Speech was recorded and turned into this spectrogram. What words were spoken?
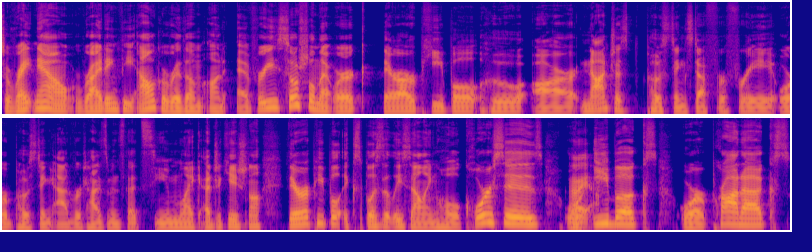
So right now riding the algorithm on every social network there are people who are not just posting stuff for free or posting advertisements that seem like educational. There are people explicitly selling whole courses Oh, or yeah. ebooks or products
